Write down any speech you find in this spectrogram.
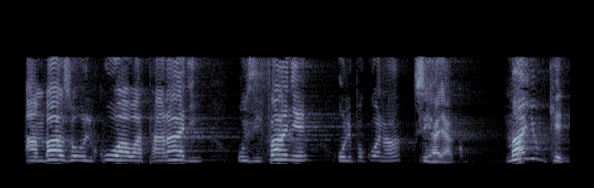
ambazo ulikuwa wataraji uzifanye ulipokuwa na siha yako. Mayumkin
